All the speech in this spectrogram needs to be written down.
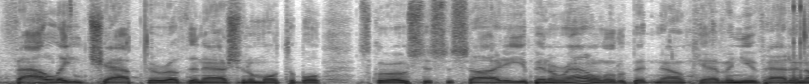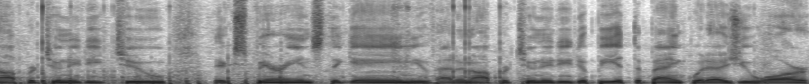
Valley chapter of the National Multiple Sclerosis Society. You've been around a little bit now, Kevin. You've had an opportunity to experience the game. You've had an opportunity to be at the banquet as you are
